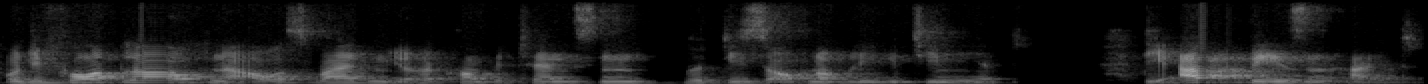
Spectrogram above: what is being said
Und die fortlaufende Ausweitung ihrer Kompetenzen wird dies auch noch legitimiert. Die Abwesenheit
